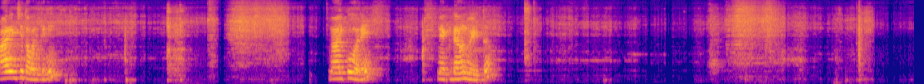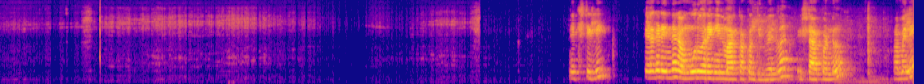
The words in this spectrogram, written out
ಆರು ಇಂಚು ತೊಗೊತೀನಿ ನಾಲ್ಕೂವರೆ. ನೆಕ್ ಡೌನ್ ಬಿಡ್ತು ನೆಕ್ಸ್ಟ್ ಇಲ್ಲಿ, ಕೆಳಗಡೆಯಿಂದ ನಾವು ಮೂರುವರೆಗೆ ಏನು ಮಾರ್ಕ್ ಹಾಕೊತಿದ್ವಿ ಅಲ್ವಾ ಇಷ್ಟು ಹಾಕ್ಕೊಂಡು ಆಮೇಲೆ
